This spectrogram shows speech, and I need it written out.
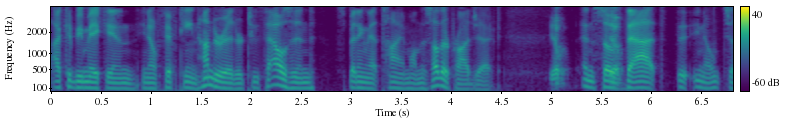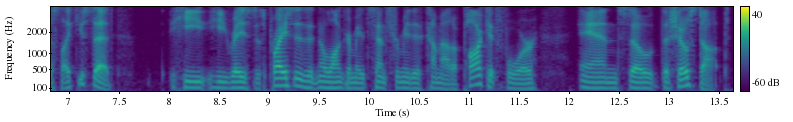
I could be making you know 1500 or 2000 spending that time on this other project. Yep. And so Yep. that you know, just like you said, he he raised his prices. It no longer made sense for me to come out of pocket for, and so the show stopped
